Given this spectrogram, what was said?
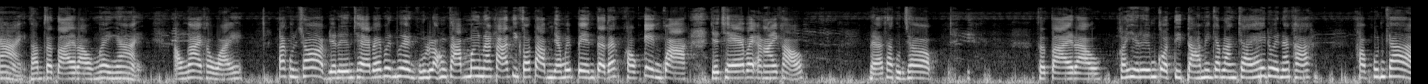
ง่ายๆทำสไตล์เราง่าย ๆ เอาง่ายเข้าไว้ ถ้าคุณชอบอย่าลืมแชร์ไปให้เพื่อนๆ คุณลองทำบ้างนะคะ ที่เขาทำยังไม่เป็น แต่ถ้าเขาเก่งกว่าจะแชร์ไปอายเขา แล้วถ้าคุณชอบ สไตล์เราก็อย่าลืมกดติดตามเป็นกำลังใจให้ด้วยนะคะ ขอบคุณค่ะ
